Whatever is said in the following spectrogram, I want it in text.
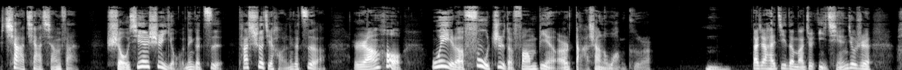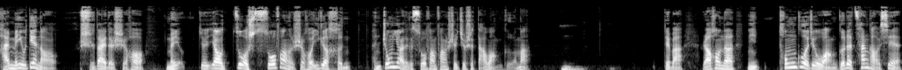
恰恰相反。首先是有那个字，他设计好了那个字了。然后为了复制的方便而打上了网格，嗯，大家还记得吗？就以前就是还没有电脑时代的时候，没有就要做缩放的时候，一个很很重要的一个缩放方式就是打网格嘛，嗯，对吧？然后呢，你通过这个网格的参考线，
